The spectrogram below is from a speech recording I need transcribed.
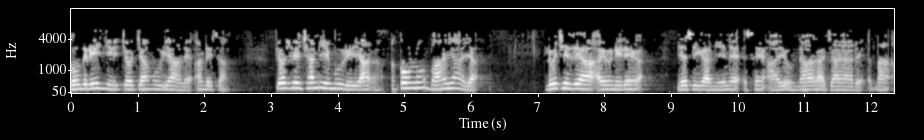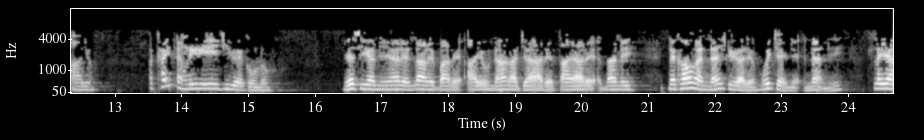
ဂုံတရင်းကြီးကြောကြားမှုရလဲအနိစ္စပျော်ရွှင်ချမ်းမြေ့မှုတွေရတာအကုန်လုံးဘာရရလူချင်းစရာအာယုန်တွေကမျက်စိကမြင်တဲ့အဆင်းအာယုန်နားကကြားရတဲ့အတန်အာယုန်အခိုက်အတန့်လေးတွေကြီးပဲအကုန်လုံးမျက်စိကမြင်ရတဲ့လှရပတဲ့အာယုန်နားကကြားရတဲ့ตาရတဲ့အတန်တွေနှာခေါင်းကနမ်းရှူရတဲ့မွေးကြိုင်တဲ့အနံ့တွေလျှာ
